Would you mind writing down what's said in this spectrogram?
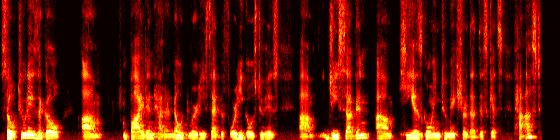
So two days ago, um, Biden had a note where he said before he goes to his um, G7, um, he is going to make sure that this gets passed.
